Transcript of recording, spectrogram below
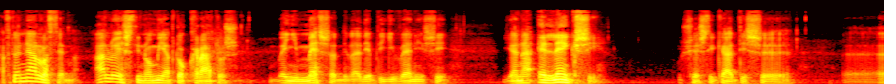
Αυτό είναι άλλο θέμα. Άλλο η αστυνομία από το κράτος που μπαίνει μέσα δηλαδή από την κυβέρνηση για να ελέγξει ουσιαστικά τις, ε, ε,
